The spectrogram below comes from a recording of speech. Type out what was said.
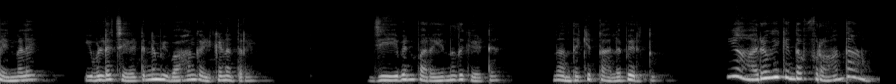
പെങ്ങളെ ഇവളുടെ ചേട്ടനും വിവാഹം കഴിക്കണത്രേ. ജീവൻ പറയുന്നത് കേട്ട് നന്ദയ്ക്ക് തല പെരുത്തു. ഈ ആരോഗ്യക്ക് എന്താ ഭ്രാന്താണോ?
